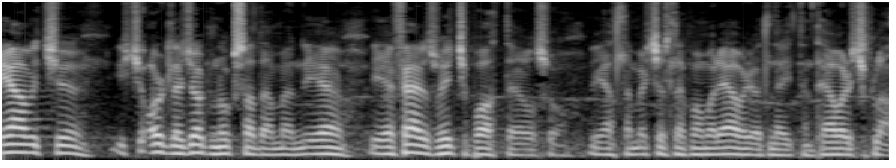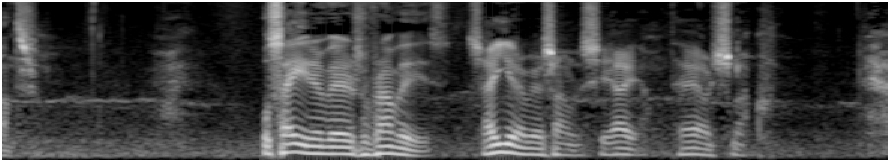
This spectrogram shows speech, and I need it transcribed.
jag vet inte, inte ordentligt jag nog så där, men jag jag är färdig så hitch på att det och så. Vi alla matchar släppa mig över åt liten. Det var inte planer. Och säger den väl så framvis. Säger den väl framvis. Ja ja, det är inte snack. Ja.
